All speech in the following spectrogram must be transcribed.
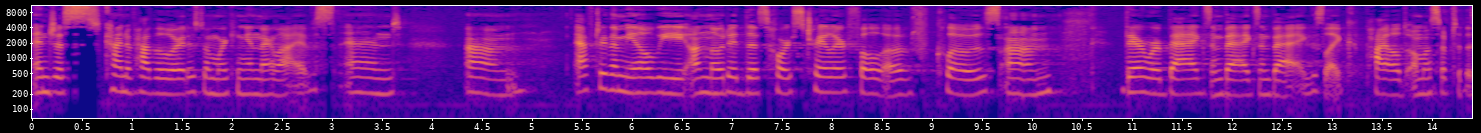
and just kind of how the Lord has been working in their lives. And um, after the meal, we unloaded this horse trailer full of clothes. Um, there were bags and bags and bags, like piled almost up to the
